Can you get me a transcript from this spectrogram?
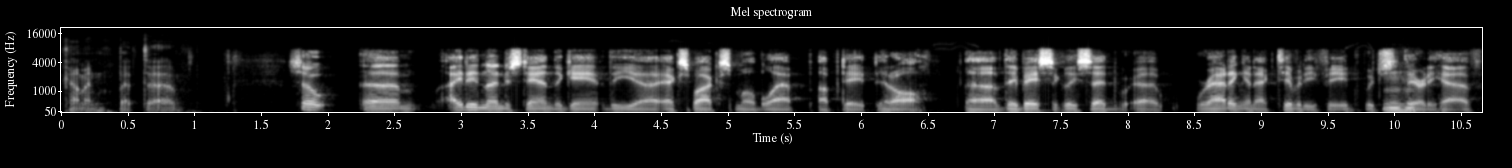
coming. But uh, So um, I didn't understand the game, the uh, Xbox mobile app update at all. Uh, they basically said uh, we're adding an activity feed, which Mm-hmm. they already have.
